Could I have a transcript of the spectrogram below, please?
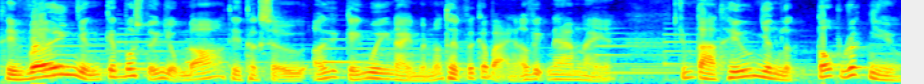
Thì với những cái post tuyển dụng đó thì thật sự ở cái kỷ nguyên này mình nói thật với các bạn ở Việt Nam này chúng ta thiếu nhân lực tốt rất nhiều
